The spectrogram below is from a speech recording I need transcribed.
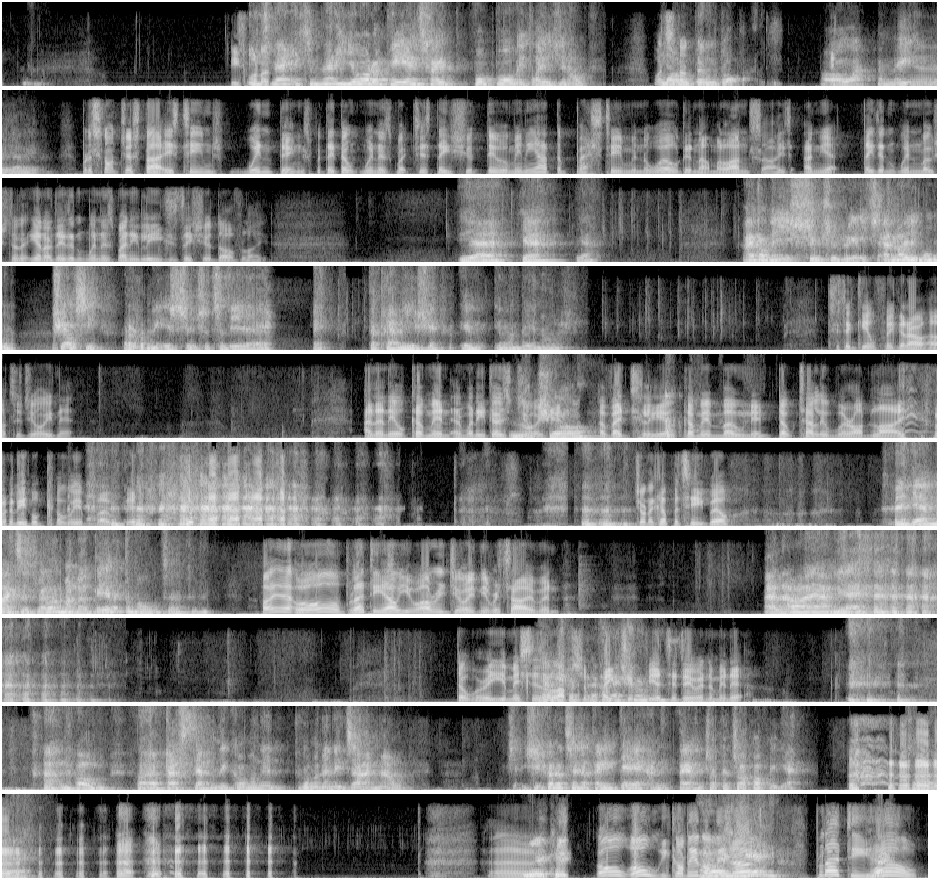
He's one It's, of. ve- it's a very European type football he plays, you know, Well, low not, build up, all that for me. Yeah. But it's not just that. His teams win things, but they don't win as much as they should do. I mean, he had the best team in the world in that Milan side, and yet they didn't win most of the. You know, they didn't win as many leagues as they should have. Like, Yeah, yeah, yeah. I don't think he's suited really. I know he won with Chelsea, but I don't think he's suited to the uh, the Premiership. If, if I'm being honest. Do you think he'll figure out how to join it? And then he'll come in, and when he does Not join sure. eventually he'll come in moaning. Don't tell him we're on live, but he'll come in moaning. do you want a cup of tea, Bill? yeah, might as well. I'm on my beer at the moment. Actually. Oh yeah. Oh bloody hell! You are enjoying your retirement. I know I am, yeah. Don't worry, your missus Yeah, will have some but painting for you to do in a minute. I know. Uh, That's definitely coming in, coming any time now. She, she's got a tin of paint there, and I haven't took the top off it yet. So, uh, Uh, Yeah, kid. oh, oh, he got in Oh, on his yeah. own. Bloody hell.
